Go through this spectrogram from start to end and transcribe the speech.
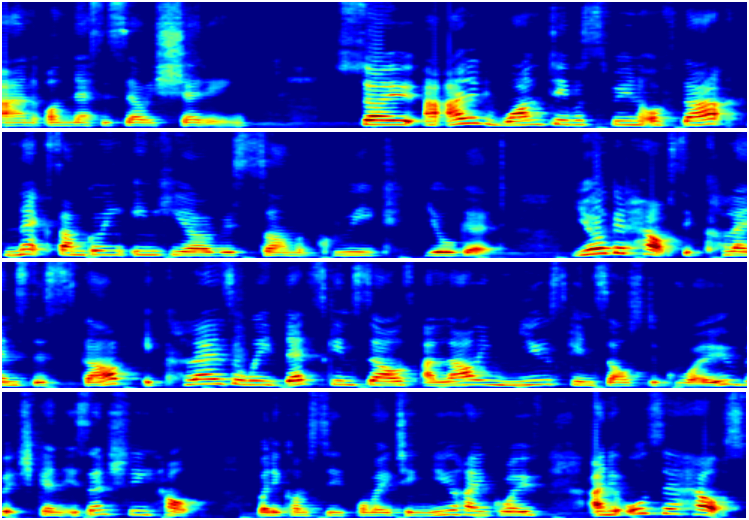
and unnecessary shedding. So I added one tablespoon of that. Next I'm going in here with some Greek yogurt. Yogurt helps to cleanse the scalp. It clears away dead skin cells, allowing new skin cells to grow, which can essentially help when it comes to promoting new hair growth. And it also helps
